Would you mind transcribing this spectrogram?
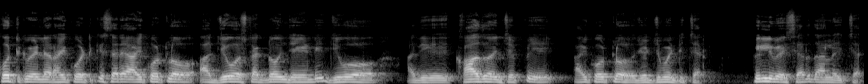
కోర్టుకి వెళ్ళారు హైకోర్టుకి. సరే హైకోర్టులో ఆ జియో స్టక్ డౌన్ చేయండి. జియో అది కాదు అని చెప్పి హైకోర్టులో జడ్జిమెంట్ ఇచ్చారు. పిల్లి వేశారు దానిలో ఇచ్చారు.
